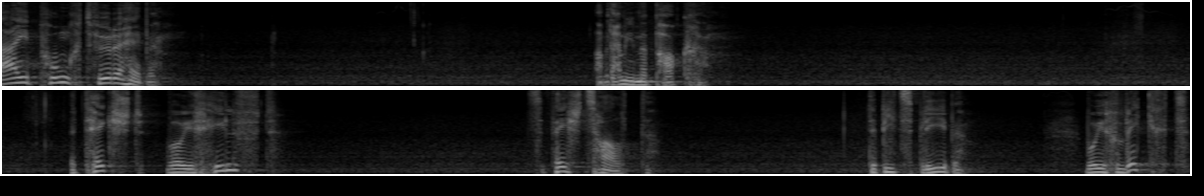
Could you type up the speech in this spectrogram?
einen Punkt führen haben. Aber den müssen wir packen. Ein Text, der euch hilft, festzuhalten, dabei zu bleiben, wo euch weckt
